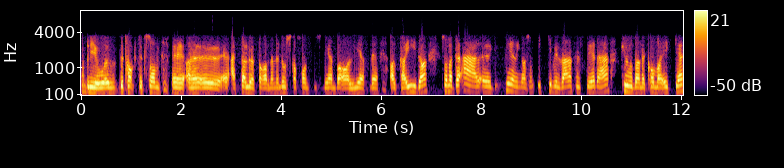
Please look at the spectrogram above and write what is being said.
blir jo betraktet som eh, etterløper av denne Nusra-fronten som igjen var alliert med Al Qaida. Sånn at det er eh, grupperinger som ikke vil være til stede her. Kurderne kommer ikke.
